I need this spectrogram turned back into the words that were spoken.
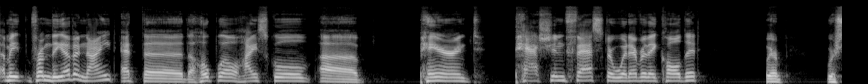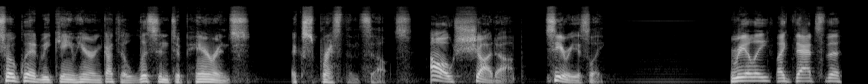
I mean, from the other night at the, the Hopewell High School uh, Parent Passion Fest or whatever they called it, where we're so glad we came here and got to listen to parents express themselves. Oh, shut up. Seriously. Really? Like that's the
